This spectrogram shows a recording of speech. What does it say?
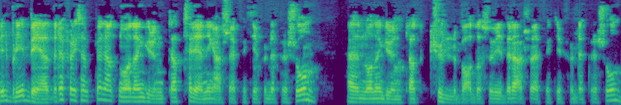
vil bli bedre, f.eks. At noe av den grunnen til at trening er så effektiv for depresjon, noe av den grunnen til at kuldebad osv. er så effektiv for depresjon,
